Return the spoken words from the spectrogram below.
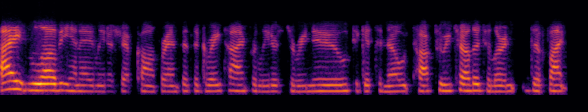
I love ENA Leadership Conference. It's a great time for leaders to renew, to get to know, talk to each other, to learn, to find,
